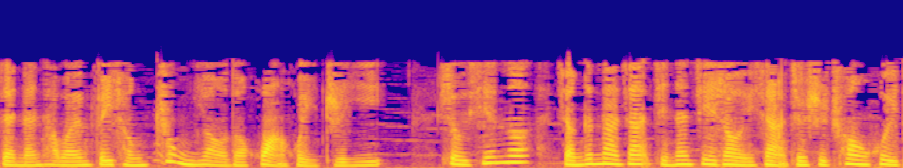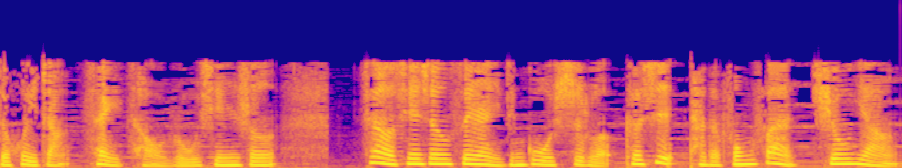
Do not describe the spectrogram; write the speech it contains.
在南台湾非常重要的画会之一。首先呢，想跟大家简单介绍一下，就是创会的会长蔡草如先生。蔡老先生虽然已经过世了，可是他的风范修养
